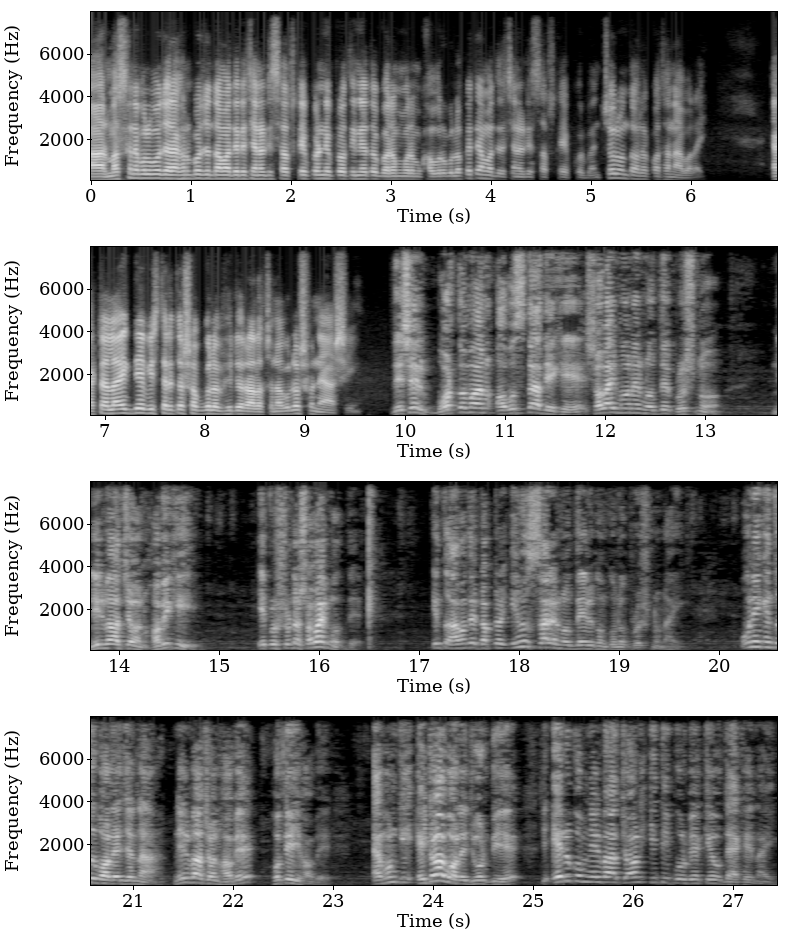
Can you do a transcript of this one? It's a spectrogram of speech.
আর মাঝখানে বলব যারা এখন পর্যন্ত আমাদের চ্যানেলটি সাবস্ক্রাইব করেনি প্রতিনিয়ত গরম গরম খবরগুলো পেতে আমাদের চ্যানেলটি সাবস্ক্রাইব করবেন। চলুন তাহলে কথা না বাড়াই। একটা লাইক দিয়ে বিস্তারিত সবগুলো ভিডিওর আলোচনাগুলো শুনে আসি। দেশের বর্তমান অবস্থা দেখে সবাই মনের মধ্যে প্রশ্ন, নির্বাচন হবে কি? এই প্রশ্নটা সবার মধ্যে। কিন্তু আমাদের ডক্টর ইনুস স্যারের মধ্যে এরকম কোনো প্রশ্ন নাই। উনি কিন্তু বলে যে, না, নির্বাচন হবে, হতেই হবে। এমনকি এটাও বলে জোর দিয়ে যে, এরকম নির্বাচন ইতিপূর্বে কেউ দেখে নাই।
